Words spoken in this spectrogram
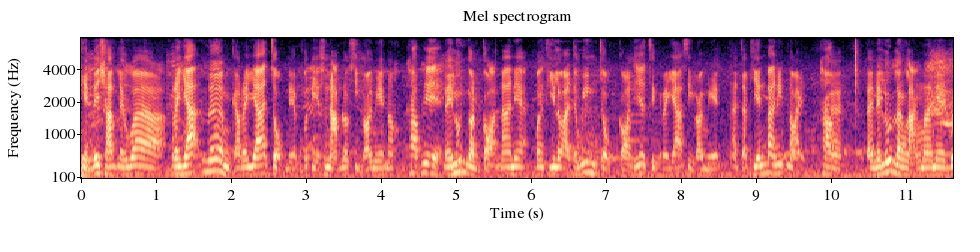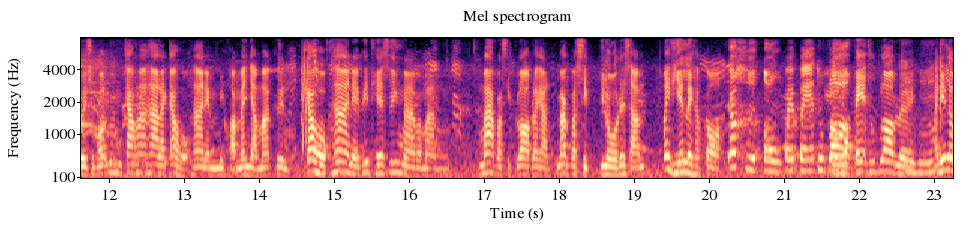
เห็นได้ชัดเลยว่าระยะเริ่มกับระยะจบเนี่ยปกติสนามเรา 400 เมตรเนาะครับพี่ในรุ่นก่อนๆหน้าเนี่ยบางทีเราอาจจะวิ่งจบก่อนที่จะถึงระยะ 400 เมตร อาจจะเพี้ยนบ้างนิดหน่อยครับเออแต่ในรุ่นหลังๆมาเนี่ยโดยเฉพาะรุ่น 955 และ 965 เนี่ยมันมีความแม่นยำมากขึ้น 965 เนี่ยพี่เทสวิ่งมาประมาณ มากกว่า 10 รอบแล้วกัน มากกว่า 10 กิโลด้วยซ้ำไม่เพี้ยนเลยครับกอก็คือตรงเป๊ะๆทุกตรรงอบ เป๊ะทุกรอบเลย อือหืออั อันนี้เรา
